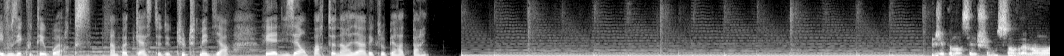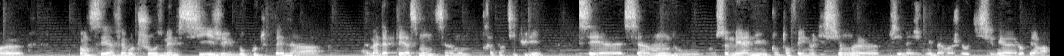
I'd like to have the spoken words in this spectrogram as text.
et vous écoutez Works, un podcast de Cult Média réalisé en partenariat avec l'Opéra de Paris. J'ai commencé le chant sans vraiment euh, penser à faire autre chose, même si j'ai eu beaucoup de peine à, m'adapter à ce monde. C'est un monde très particulier. Euh, c'est un monde où on se met à nu quand on fait une audition. Euh, vous imaginez, ben moi je vais auditionner à l'opéra.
